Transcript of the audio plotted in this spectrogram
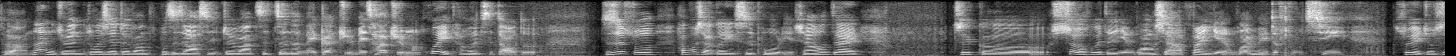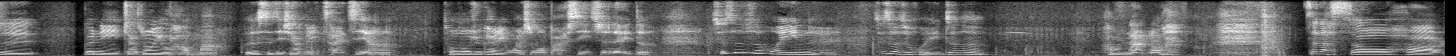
对吧？那你觉得你做一些对方不知道的事情，对方是真的没感觉、没察觉吗？会，他会知道的，只是说他不想跟你撕破脸，想要在这个社会的眼光下扮演完美的夫妻，所以就是跟你假装友好嘛，可是私底下跟你猜忌啊，偷偷去看你玩什么把戏之类的，其实这是婚姻呢、这真的是婚姻，真的好难哦，真的 so hard，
